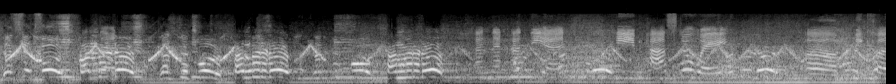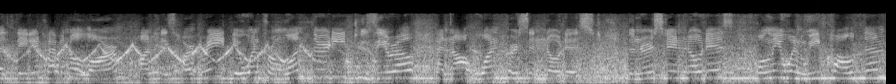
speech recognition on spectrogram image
Let's get food. Tanvir dead. Let's get food. Tanvir dead. Tanvir dead. And then at the end, he passed away um, because they didn't have an alarm on his heart rate. It went from 130 to zero, and not one person noticed. The nurse didn't notice. Only when we called them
